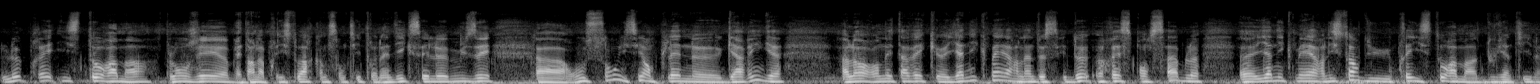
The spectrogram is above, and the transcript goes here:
Le préhistorama, plongé euh, ben, dans la préhistoire comme son titre l'indique, c'est le musée à Rousson, ici en pleine euh, garrigue. Alors on est avec Yannick Maire, l'un de ces deux responsables. Yannick Maire, l'histoire du préhistorama, d'où vient-il?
